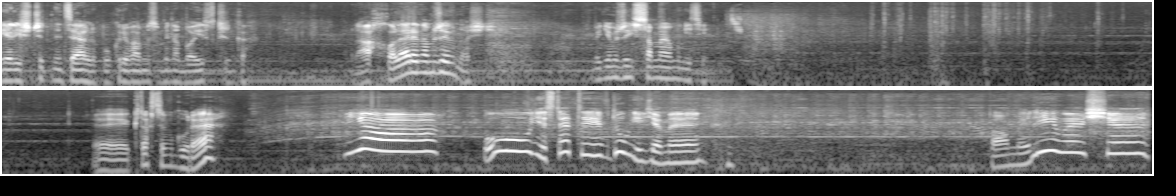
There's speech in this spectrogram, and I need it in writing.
Mieli szczytny cel, ukrywamy sobie naboje w skrzynkach. A cholery nam żywność. Będziemy żyć z samej amunicji. Yy, kto chce w górę? Ja! Uuu, niestety, w dół jedziemy. Pomyliłeś się.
